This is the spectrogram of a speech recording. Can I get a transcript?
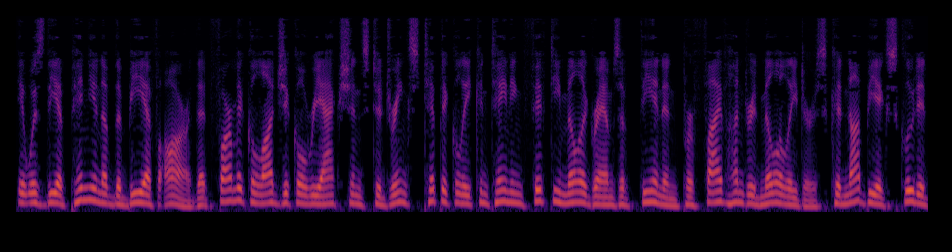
it was the opinion of the BFR that pharmacological reactions to drinks typically containing 50 mg of theanine per 500 ml could not be excluded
